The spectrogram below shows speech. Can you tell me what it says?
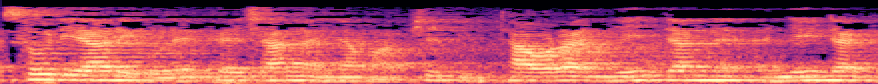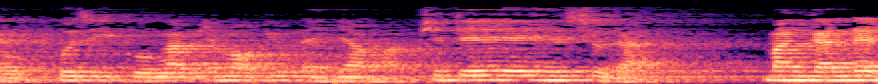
အဆိုးတရားတွေကိုလည်းဖယ်ရှားနိုင်ကြမှာဖြစ်ပြီးသာဝရငြိမ်းချမ်းတဲ့အငြိမ့်တက်ကိုကိုယ်စီကိုယ်ကမျက်မှောက်ပြုနိုင်ကြမှာဖြစ်တယ်ဆိုတာမှန်ကန်တဲ့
